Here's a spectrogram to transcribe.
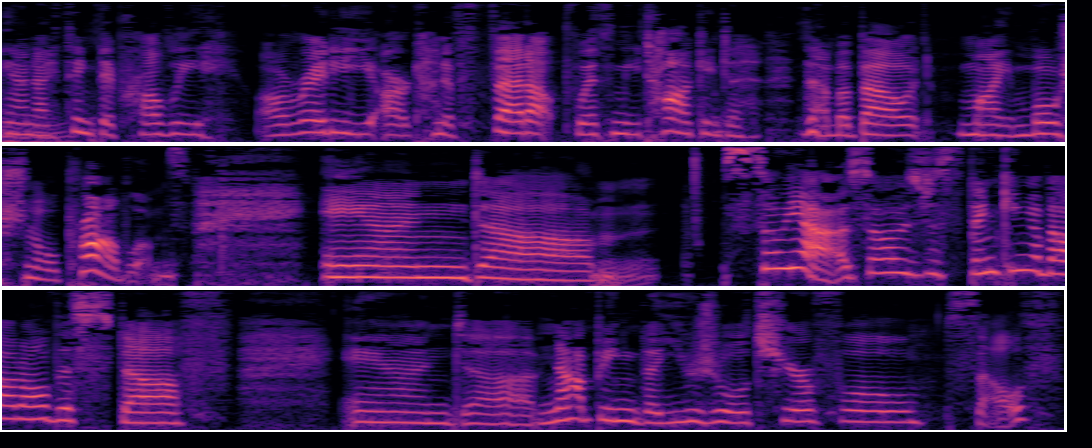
and I think they probably already are kind of fed up with me talking to them about my emotional problems. And um, so, yeah, so I was just thinking about all this stuff and uh, not being the usual cheerful self.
